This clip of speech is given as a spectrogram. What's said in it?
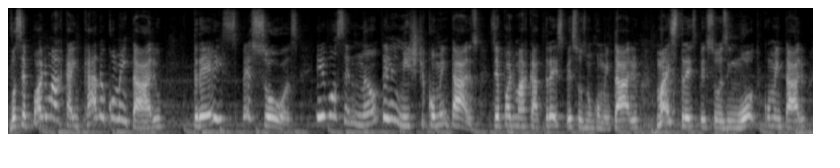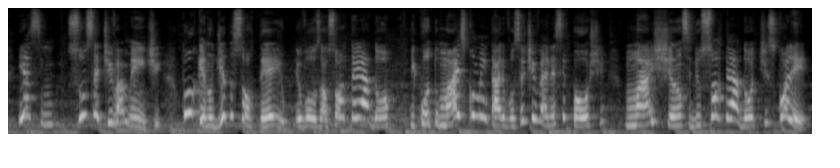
Você pode marcar em cada comentário três pessoas e você não tem limite de comentários. Você pode marcar três pessoas num comentário, mais três pessoas em outro comentário e assim sucessivamente. Porque no dia do sorteio eu vou usar o sorteador e quanto mais comentário você tiver nesse post, mais chance de o sorteador te escolher.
